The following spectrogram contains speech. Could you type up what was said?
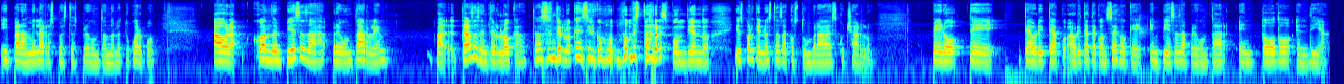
Y para mí la respuesta es preguntándole a tu cuerpo. Ahora, cuando empieces a preguntarle, te vas a sentir loca, te vas a sentir loca y decir como no me está respondiendo. Y es porque no estás acostumbrada a escucharlo pero te, te ahorita, ahorita te aconsejo que empieces a preguntar en todo el día.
